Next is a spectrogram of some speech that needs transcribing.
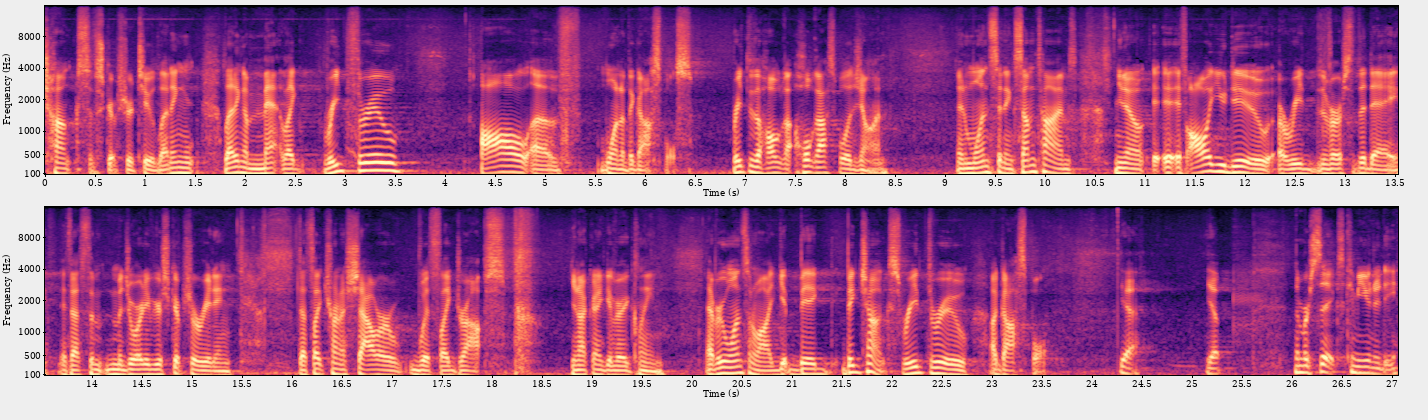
chunks of scripture too, letting, letting a, like, read through all of one of the gospels, read through the whole, whole gospel of John in one sitting. Sometimes, you know, if all you do are read the verse of the day, if that's the majority of your scripture reading, that's like trying to shower with like drops. You're not going to get very clean. Every once in a while, you get big, big chunks. Read through a gospel. Yeah. Yep. Number six, community.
